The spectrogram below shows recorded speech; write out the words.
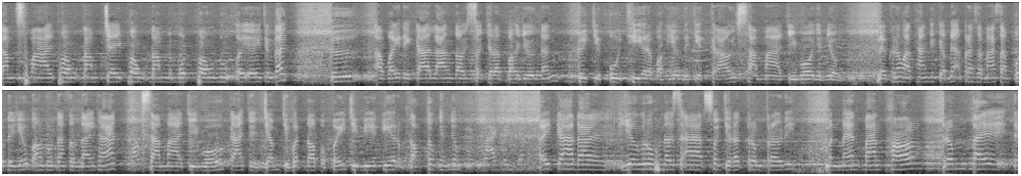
ដាំស្វាយផងដាំជ័យផងដាំល្មុតផងលូកអីអីចឹងទៅគឺអ្វីដែលកើតឡើងដោយសុចរិតរបស់យើងហ្នឹងគឺជាពូជធារបស់យើងទៅជាតិក្រោយសម្មាជីវោយញោមនៅក្នុងអថង្គិកមៈព្រះសម្មាសម្ពុទ្ធដែលយើងបងប្អូនបានសម្ដែងថាសម្មាជីវោការចិញ្ចឹមជីវិតដល់ប្រពៃជាមាគារំដោះទុកញោមហើយការដែលយើងរស់នៅស្អាតសុចរិតត្រឹមត្រូវនេះមិនមែនបានផល ត្រឹមតែទៅ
